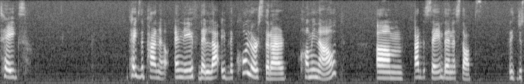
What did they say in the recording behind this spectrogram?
takes takes the panel, and if the if the colors that are coming out um, are the same, then it stops. It just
